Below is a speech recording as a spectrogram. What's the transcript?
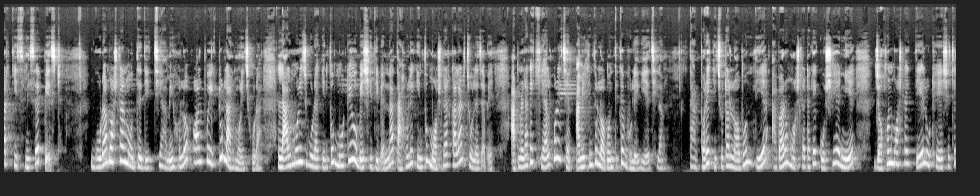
আর কিশমিশের পেস্ট। গুঁড়া মশলার মধ্যে দিচ্ছি আমি হলো অল্প একটু লাল মরিচ গুঁড়া। লাল মরিচ গুঁড়া কিন্তু মোটেও বেশি দিবেন না, তাহলে কিন্তু মশলার কালার চলে যাবে। আপনারা কি খেয়াল করেছেন? আমি কিন্তু লবণ দিতে ভুলে গিয়েছিলাম। তারপরে কিছুটা লবণ দিয়ে আবারও মশলাটাকে কষিয়ে নিয়ে যখন মশলায় তেল উঠে এসেছে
